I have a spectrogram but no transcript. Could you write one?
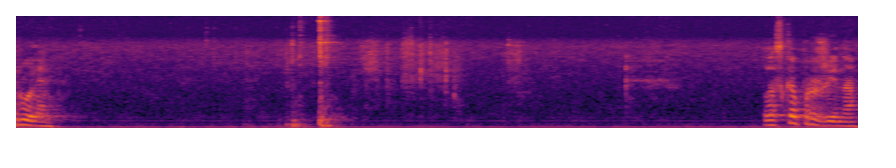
Друге. Пласка пружина.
